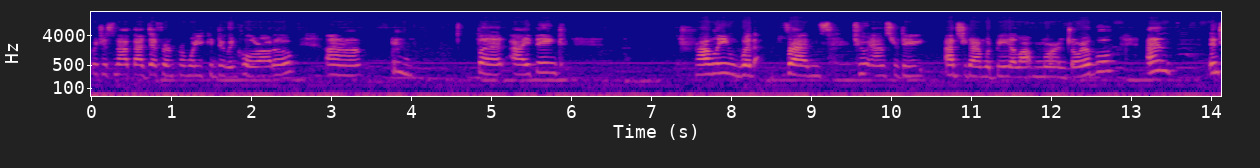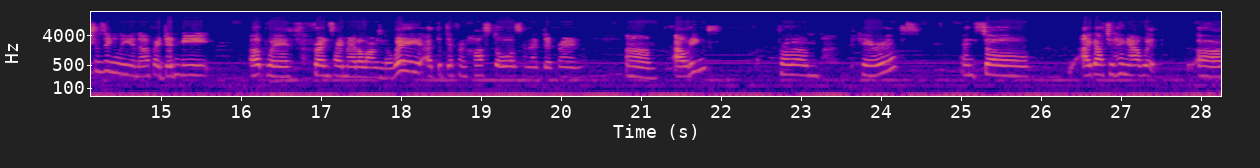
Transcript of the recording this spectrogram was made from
which is not that different from what you can do in Colorado. Uh, but I think traveling with friends to Amsterdam Amsterdam would be a lot more enjoyable. And interestingly enough, I did meet up with friends I met along the way at the different hostels and at different um, outings from Paris. And so I got to hang out with uh,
